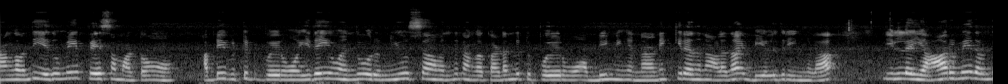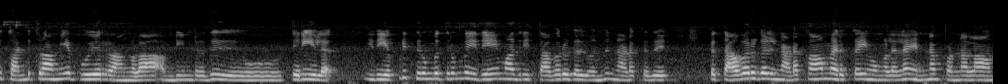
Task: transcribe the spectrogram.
நாங்கள் வந்து எதுவுமே பேச மாட்டோம். அப்படியே விட்டுட்டு போயிடுவோம் இதையும் வந்து ஒரு நியூஸாக வந்து நாங்கள் கடந்துட்டு போயிடுவோம் அப்படின்னு நீங்கள் நினைக்கிறதுனால தான் இப்படி எழுதுறீங்களா? இல்லை யாருமே இதை வந்து கண்டுக்கிறாமையே போயிடுறாங்களா அப்படின்றது தெரியல. இது எப்படி திரும்ப திரும்ப இதே மாதிரி தவறுகள் வந்து நடக்குது? இப்போ தவறுகள் நடக்காமல் இருக்க இவங்களெல்லாம் என்ன பண்ணலாம்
